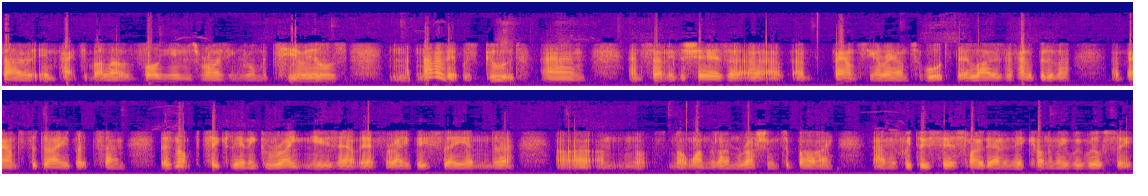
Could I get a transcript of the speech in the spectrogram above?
so impacted by lower volumes, rising raw materials. None of it was good. Um, and certainly the shares are, are, are, bouncing around towards their lows. They've had a bit of a, a bounce today, but um, there's not particularly any great news out there for ABC, and uh, I'm not not one that I'm rushing to buy. Um, if we do see a slowdown in the economy, we will see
